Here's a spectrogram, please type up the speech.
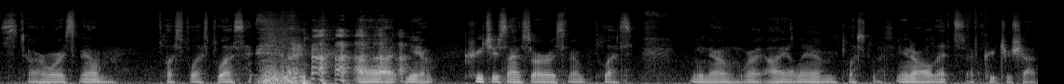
Star Wars film, plus, plus, plus. uh, you know, Creatures on Star Wars film, plus. You know, what, ILM, plus, plus. You know, all that stuff, Creature Shop.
